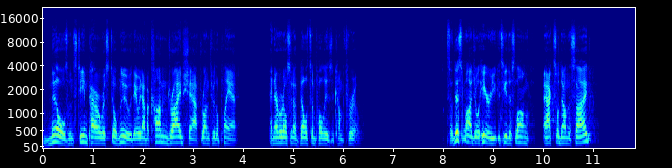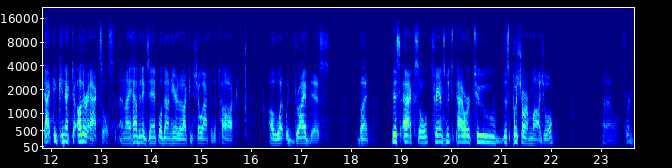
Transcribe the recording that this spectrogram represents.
mills, when steam power was still new, they would have a common drive shaft run through the plant, and everyone else would have belts and pulleys to come through. So this module here, you can see this long axle down the side. That could connect to other axles. And I have an example down here that I can show after the talk of what would drive this. But this axle transmits power to this push arm module. I'll sort of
